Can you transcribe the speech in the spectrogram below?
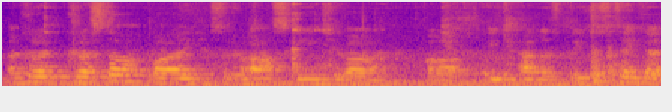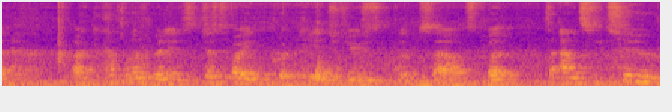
Uh, could, I, could I start by sort of asking each of our, our each panelists, please, just take a, a couple of minutes, just very quickly introduce themselves, but to answer two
